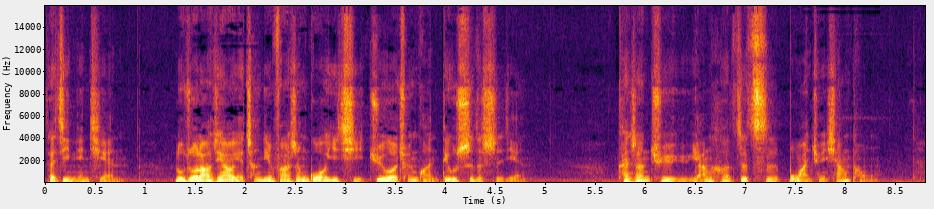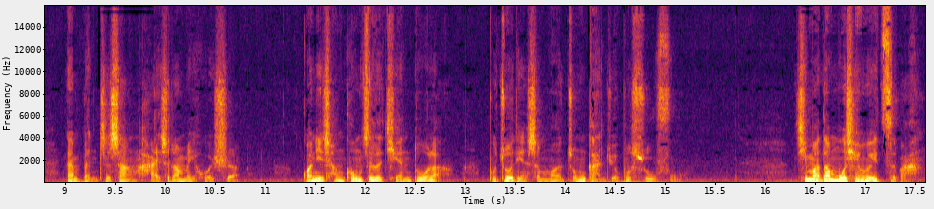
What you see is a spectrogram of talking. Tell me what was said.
在几年前，泸州老窖也曾经发生过一起巨额存款丢失的事件，看上去与洋河这次不完全相同，但本质上还是那么一回事。管理层控制的钱多了，不做点什么总感觉不舒服。起码到目前为止吧，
